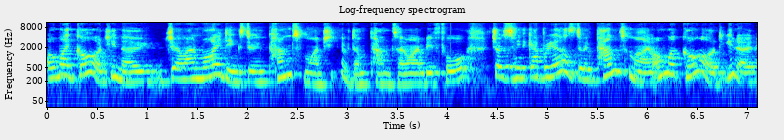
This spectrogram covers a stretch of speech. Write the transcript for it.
oh my god you know joanna riding's doing pantomime. She'd never done pantomime before. Josefina gabrielle's doing pantomime. Oh my god you know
